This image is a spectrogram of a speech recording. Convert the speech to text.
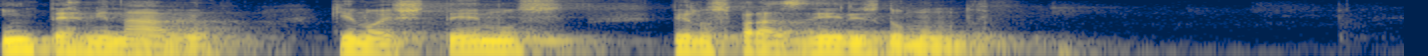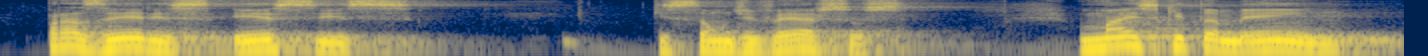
interminável que nós temos pelos prazeres do mundo. Prazeres esses que são diversos, mas que também,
